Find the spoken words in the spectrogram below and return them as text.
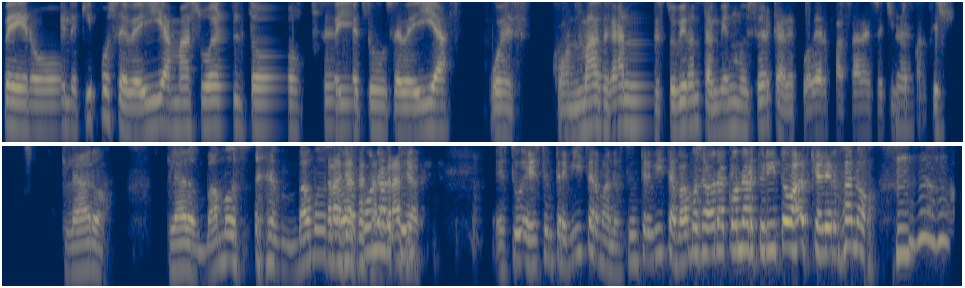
pero el equipo se veía más suelto, se veía tú, se veía pues con más ganas, estuvieron también muy cerca de poder pasar a ese quinto partido. Claro, claro, vamos, vamos gracias, ahora con Arturito. Es tu, es tu entrevista, hermano, es tu entrevista. Vamos ahora con Arturito Vázquez, hermano.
